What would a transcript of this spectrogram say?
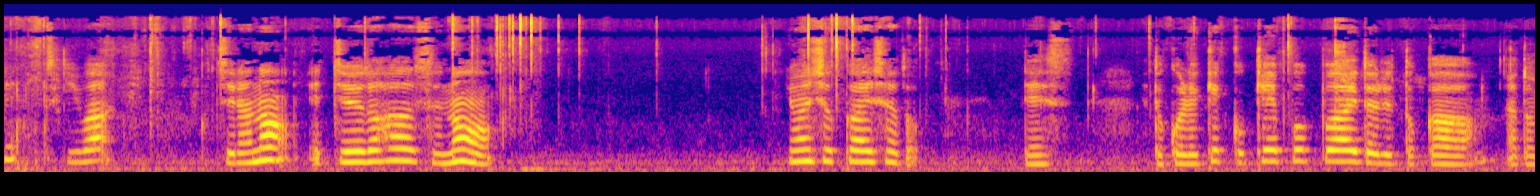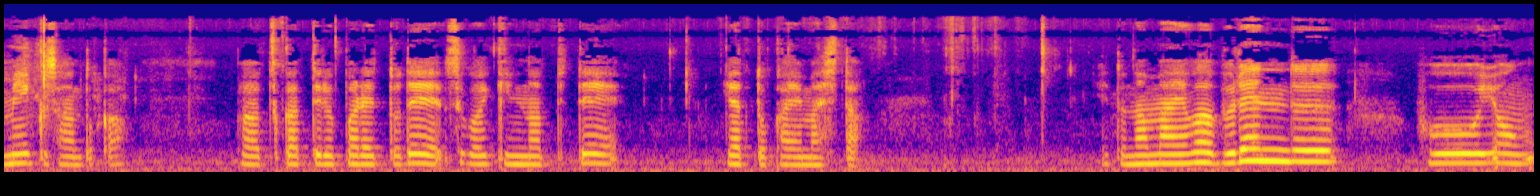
で次はこちらのエチュードハウスの4色アイシャドウです。えっと、これ結構 K-POP アイドルとか、あとメイクさんとかが使ってるパレットですごい気になってて、やっと買えました。えっと、名前はブレンド44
